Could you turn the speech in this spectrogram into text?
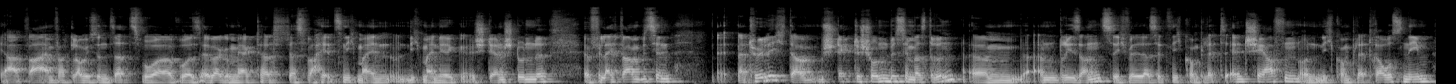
Ja, war einfach, glaube ich, so ein Satz, wo er, wo er selber gemerkt hat, das war jetzt nicht, mein, nicht meine Sternstunde. Äh, vielleicht war ein bisschen, äh, natürlich, da steckte schon ein bisschen was drin ähm, an Brisanz. Ich will das jetzt nicht komplett entschärfen und nicht komplett rausnehmen,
